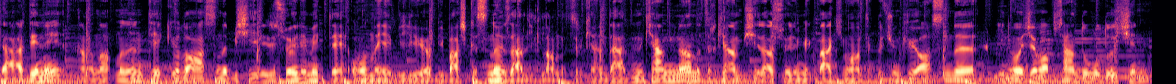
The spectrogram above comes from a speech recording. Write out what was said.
Derdini anlatmanın tek yolu aslında bir şeyleri söylemek de olmayabiliyor. Bir başkasına özellikle anlatırken. Derdini kendine anlatırken bir şeyler söylemek belki mantıklı. Çünkü aslında yine o cevap sende olduğu için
